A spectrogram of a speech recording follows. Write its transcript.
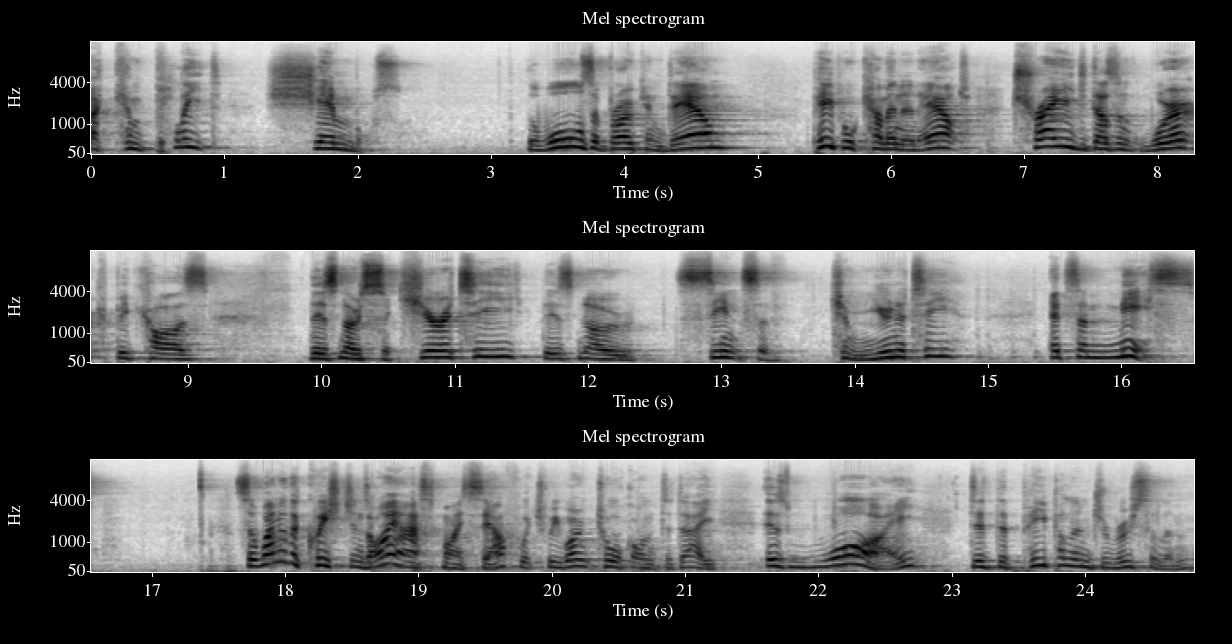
a complete shambles. The walls are broken down, people come in and out, trade doesn't work because there's no security, there's no sense of community. It's a mess. So, one of the questions I ask myself, which we won't talk on today, is why did the people in Jerusalem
